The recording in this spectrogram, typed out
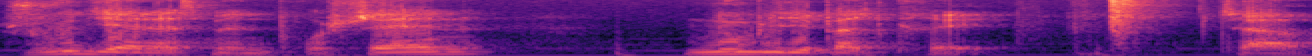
je vous dis à la semaine prochaine, n'oubliez pas de créer. Ciao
